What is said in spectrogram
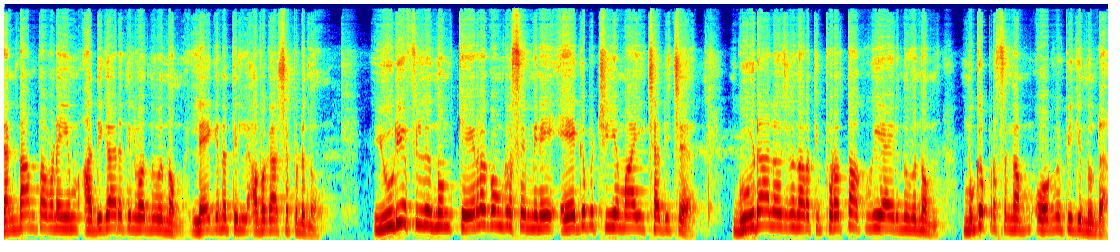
രണ്ടാം തവണയും അധികാരത്തിൽ വന്നുവെന്നും ലേഖനത്തിൽ അവകാശപ്പെടുന്നു. യു ഡി എഫിൽ നിന്നും കേരള കോൺഗ്രസ് എമ്മിനെ ഏകപക്ഷീയമായി ചതിച്ച് ഗൂഢാലോചന നടത്തി പുറത്താക്കുകയായിരുന്നുവെന്നും മുഖപ്രസംഗം ഓർമ്മിപ്പിക്കുന്നുണ്ട്.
